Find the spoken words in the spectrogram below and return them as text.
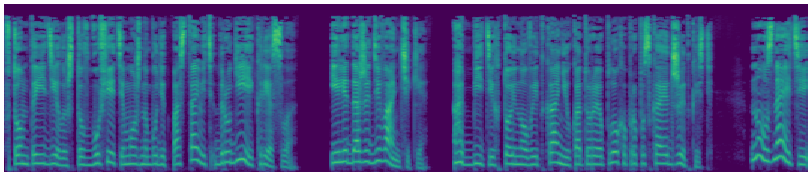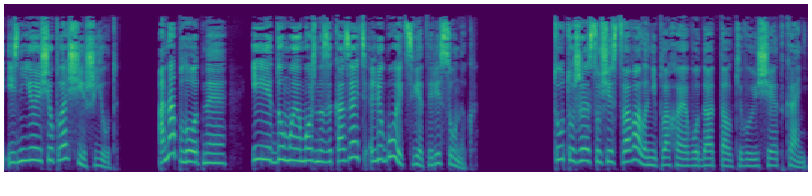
В том-то и дело, что в буфете можно будет поставить другие кресла или даже диванчики, оббить их той новой тканью, которая плохо пропускает жидкость. Ну, знаете, из нее еще плащи шьют. Она плотная, и, думаю, можно заказать любой цвет и рисунок. Тут уже существовала неплохая водоотталкивающая ткань,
